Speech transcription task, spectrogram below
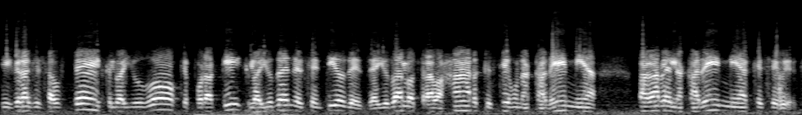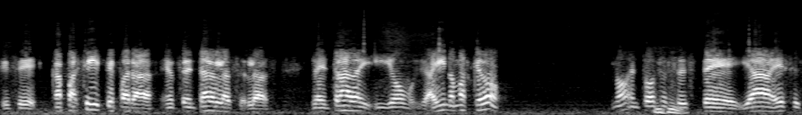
y gracias a usted que lo ayudó, que por aquí, que lo ayudé en el sentido de, de ayudarlo a trabajar, que esté en una academia, pagarle la academia, que se, que se capacite para enfrentar las, las, la entrada y yo ahí nomás quedó. ¿No? Entonces, este, ya ese es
